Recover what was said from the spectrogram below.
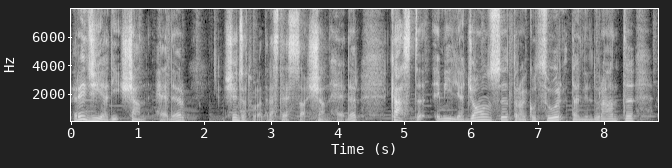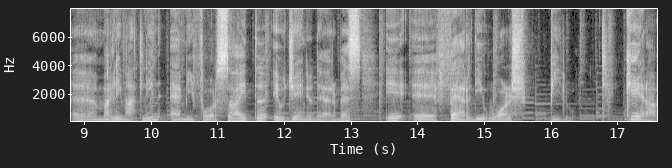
Regia di Sean Heather, sceneggiatura della stessa Sean Heather, cast Emilia Jones, Troy Kotsur, Daniel Durant, eh, Marlee Matlin, Amy Forsyth, Eugenio Derbes e eh, Ferdi Walsh Pilu, che era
